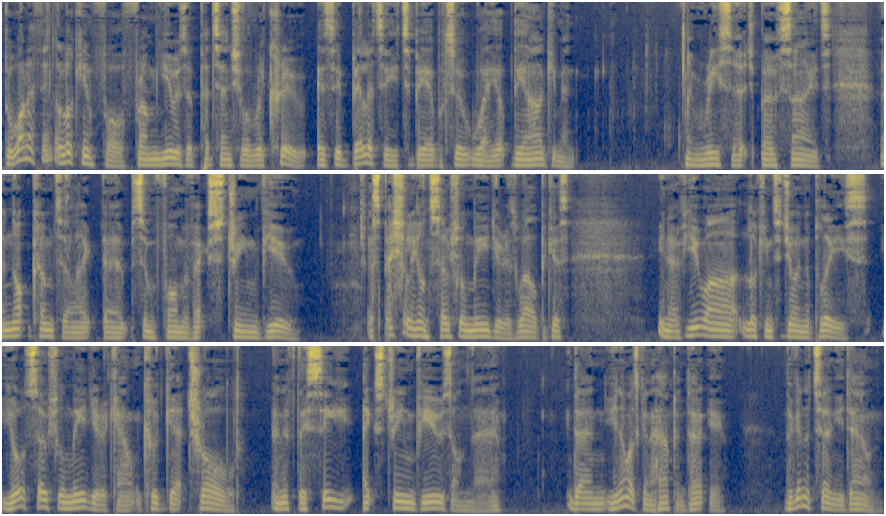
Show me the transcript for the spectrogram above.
But what I think they're looking for from you as a potential recruit is the ability to be able to weigh up the argument and research both sides and not come to like uh, some form of extreme view, especially on social media as well, because you know, if you are looking to join the police, your social media account could get trolled. And if they see extreme views on there, then you know what's going to happen, don't you? They're going to turn you down.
